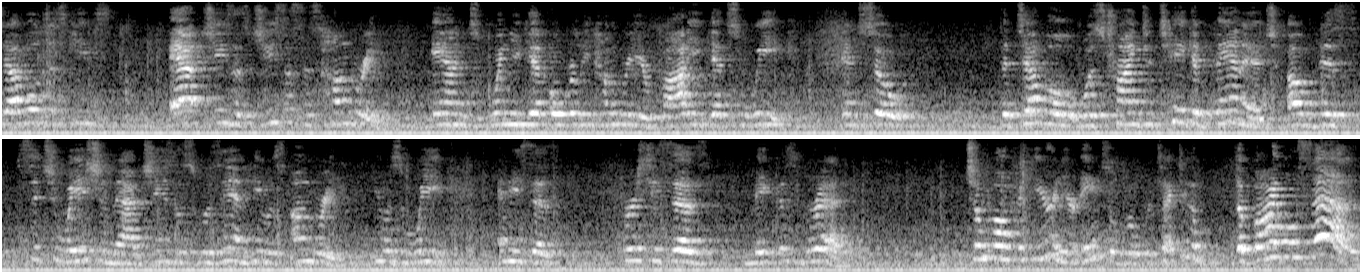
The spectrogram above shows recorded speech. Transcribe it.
devil just keeps at Jesus. Jesus is hungry. And when you get overly hungry, your body gets weak. And so the devil was trying to take advantage of this situation that Jesus was in. He was hungry, he was weak. And he says, first he says, make this bread. Jump off of here and your angels will protect you. The, the Bible says.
